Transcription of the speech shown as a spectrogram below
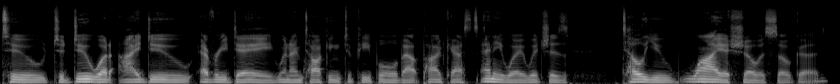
to to do what I do every day when I'm talking to people about podcasts anyway, which is tell you why a show is so good.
